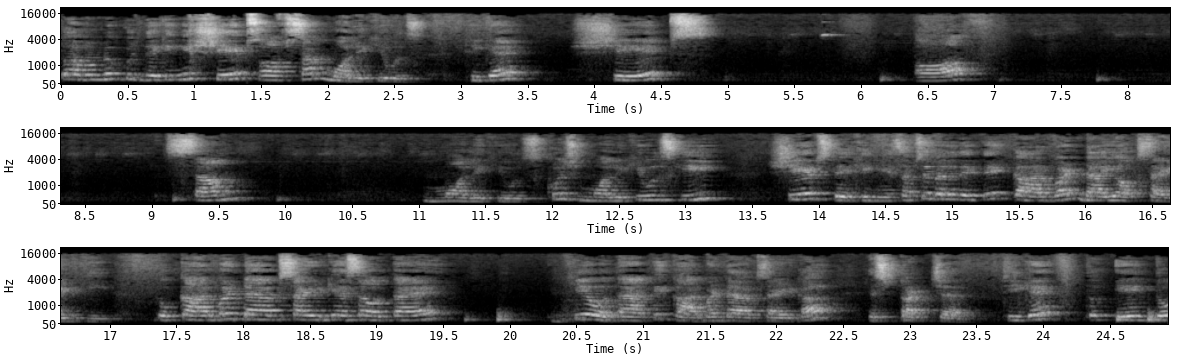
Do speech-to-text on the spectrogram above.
तो अब हम लोग कुछ देखेंगे शेप्स ऑफ़ सम मॉलिक्यूल्स ठीक है? शेप्स ऑफ़ सम मॉलिक्यूल्स कुछ मॉलिक्यूल्स की शेप्स देखेंगे। सबसे पहले देखते हैं कार्बन डाइऑक्साइड की। तो कार्बन डाइऑक्साइड कैसा होता है? ये होता है आपके कार्बन डाइऑक्साइड का स्ट्रक्चर ठीक है? तो एक, दो,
